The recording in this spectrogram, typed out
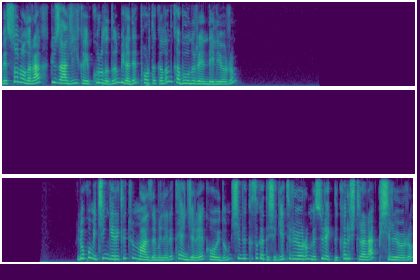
Ve son olarak güzelce yıkayıp kuruladığım bir adet portakalın kabuğunu rendeliyorum. Lokum için gerekli tüm malzemeleri tencereye koydum. Şimdi kısık ateşe getiriyorum ve sürekli karıştırarak pişiriyorum.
